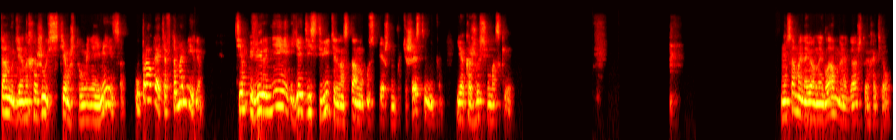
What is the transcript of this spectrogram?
там, где я нахожусь, с тем, что у меня имеется, управлять автомобилем, тем вернее я действительно стану успешным путешественником и окажусь в Москве. Но самое, наверное, главное, да, что я хотел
